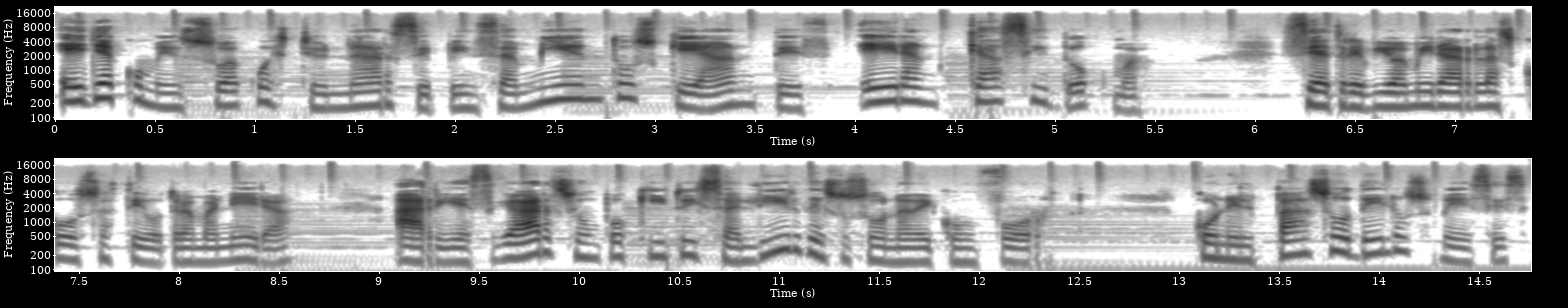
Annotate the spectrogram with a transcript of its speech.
Ella comenzó a cuestionarse pensamientos que antes eran casi dogma. Se atrevió a mirar las cosas de otra manera, a arriesgarse un poquito y salir de su zona de confort. Con el paso de los meses,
